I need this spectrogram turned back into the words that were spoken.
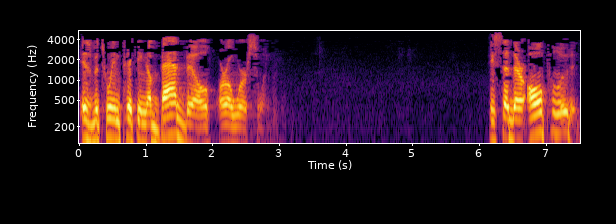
is between picking a bad bill or a worse one. He said they're all polluted.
